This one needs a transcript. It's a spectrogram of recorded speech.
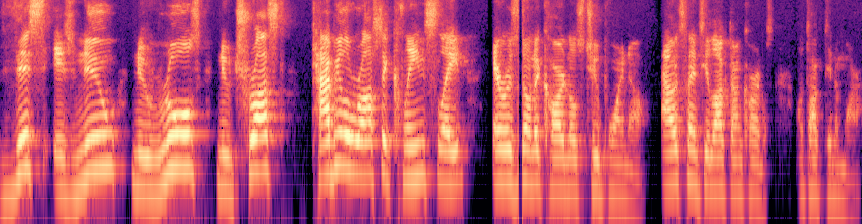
This is new, new rules, new trust, tabula rasa, clean slate, Arizona Cardinals 2.0. Alex Clancy, Locked on Cardinals. I'll talk to you tomorrow.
